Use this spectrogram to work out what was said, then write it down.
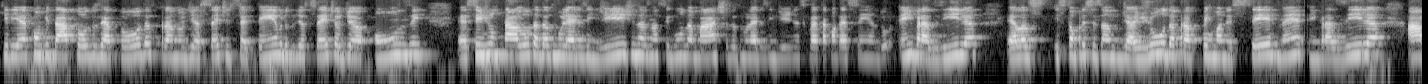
queria convidar todos e a todas para no dia 7 de setembro, do dia 7 ao dia 11, é, se juntar à luta das mulheres indígenas, na segunda marcha das mulheres indígenas que vai estar acontecendo em Brasília elas estão precisando de ajuda para permanecer né, em Brasília. A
